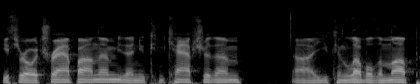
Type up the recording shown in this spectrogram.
You throw a trap on them. Then you can capture them. Uh, you can level them up,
